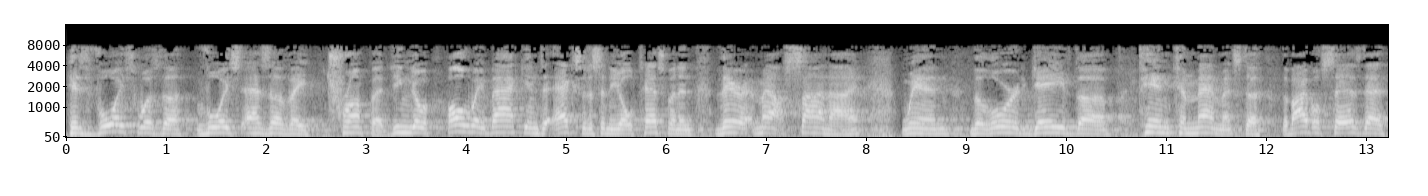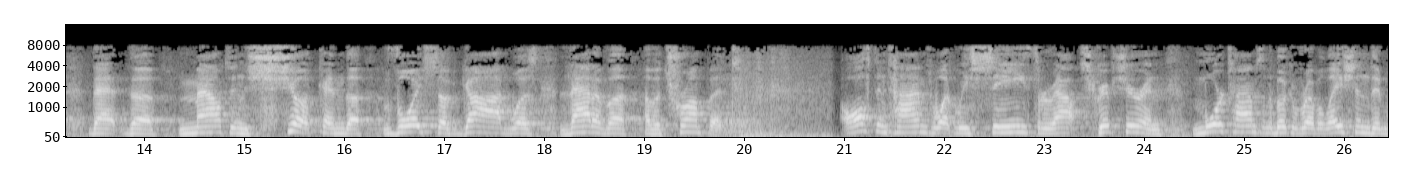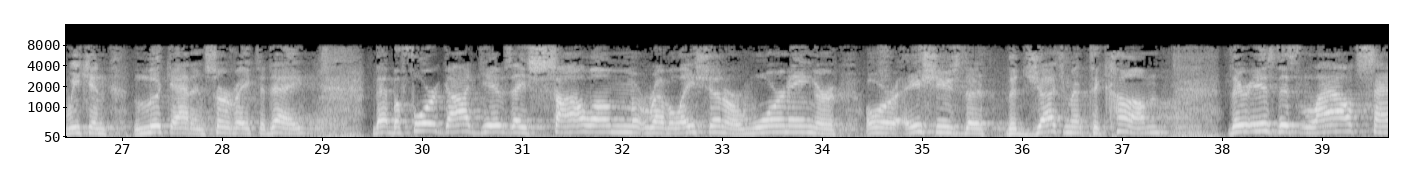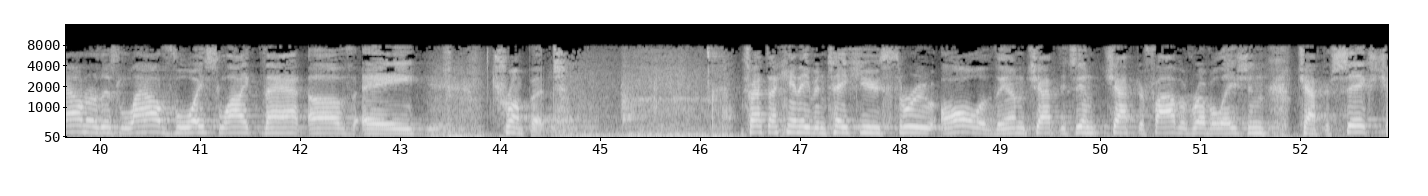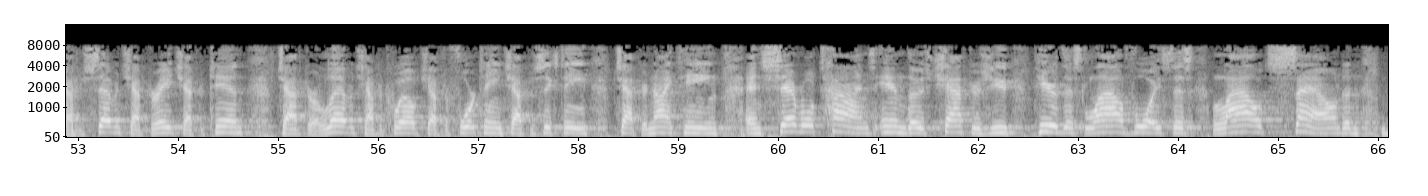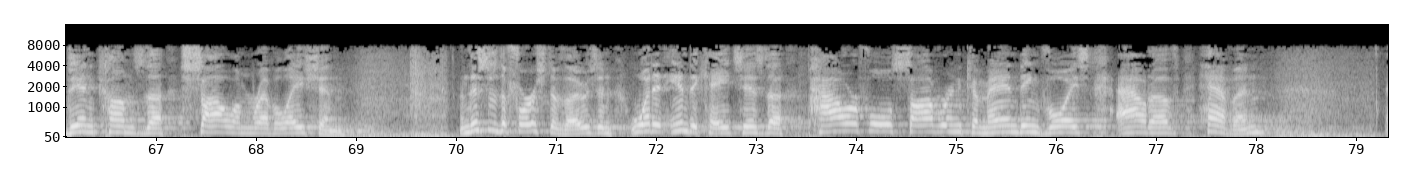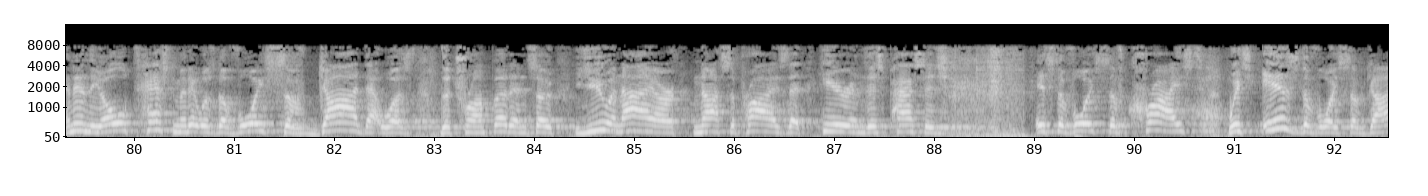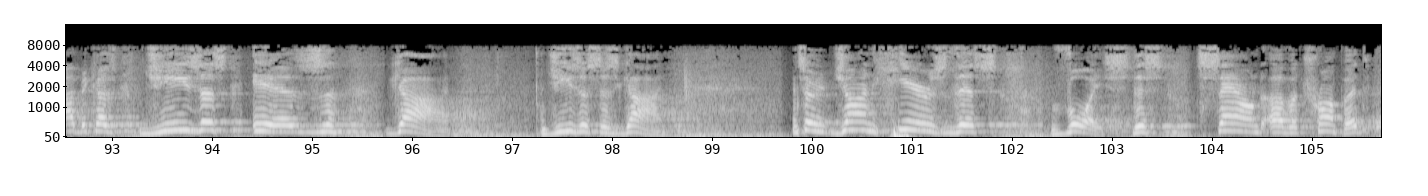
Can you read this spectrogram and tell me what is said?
His voice was the voice as of a trumpet. You can go all the way back into Exodus in the Old Testament and there at Mount Sinai when the Lord gave the Ten Commandments. The, the Bible says that, that the mountain shook and the voice of God was that of a, of a trumpet. Oftentimes what we see throughout scripture and more times in the book of Revelation than we can look at and survey today, that before God gives a solemn revelation or warning or, or issues the, the judgment to come, there is this loud sound or this loud voice like that of a trumpet. In fact, I can't even take you through all of them. It's in chapter 5 of Revelation, chapter 6, chapter 7, chapter 8, chapter 10, chapter 11, chapter 12, chapter 14, chapter 16, chapter 19, and several times in those chapters you hear this loud voice, this loud sound, and then comes the solemn revelation. And this is the first of those, and what it indicates is the powerful, sovereign, commanding voice out of heaven. And in the Old Testament, it was the voice of God that was the trumpet, and so you and I are not surprised that here in this passage, it's the voice of Christ, which is the voice of God, because Jesus is God. Jesus is God. And so John hears this voice, this sound of a trumpet,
